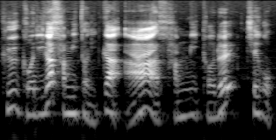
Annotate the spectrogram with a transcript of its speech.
그 거리가 3m니까 아 3m를 제곱.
